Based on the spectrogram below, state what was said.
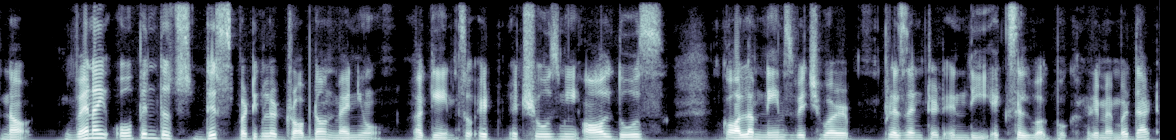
Now when I open this this particular drop down menu again so it it shows me all those column names which were presented in the Excel workbook. Remember that?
